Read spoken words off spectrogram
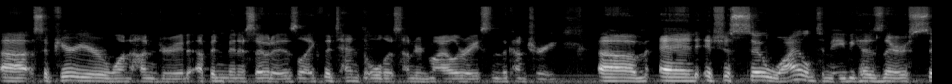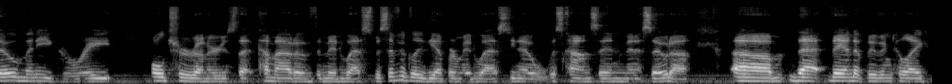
uh, Superior 100 up in Minnesota is like the 10th oldest 100 mile race in the country. Um, and it's just so wild to me because there are so many great ultra runners that come out of the Midwest, specifically the upper Midwest, you know, Wisconsin, Minnesota, um, that they end up moving to like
